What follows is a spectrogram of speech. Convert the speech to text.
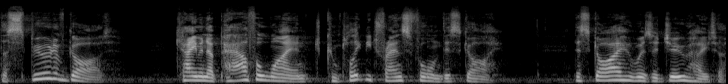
the Spirit of God came in a powerful way and completely transformed this guy. This guy who was a Jew hater,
